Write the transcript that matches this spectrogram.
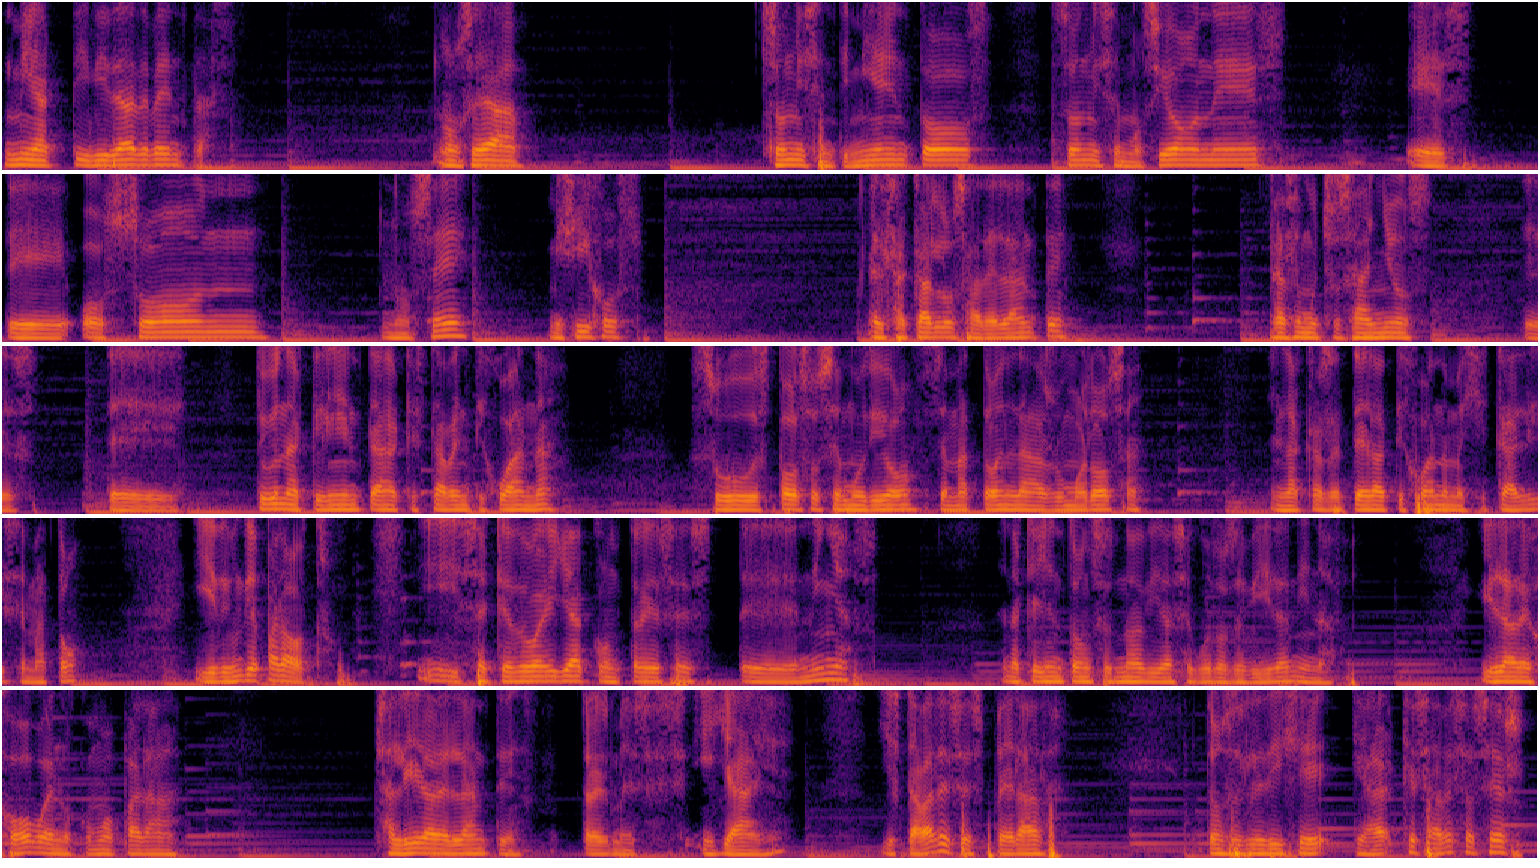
mi actividad de ventas? O sea, son mis sentimientos, son mis emociones, este, o son, no sé, mis hijos, el sacarlos adelante. Hace muchos años, este, tuve una clienta que estaba en Tijuana, su esposo se murió, se mató en la rumorosa, en la carretera Tijuana-Mexicali, se mató y de un día para otro. Y se quedó ella con tres este, niñas. En aquel entonces no había seguros de vida ni nada. Y la dejó, bueno, como para salir adelante tres meses. Y ya, ¿eh? Y estaba desesperada. Entonces le dije, ¿qué, qué sabes hacer?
